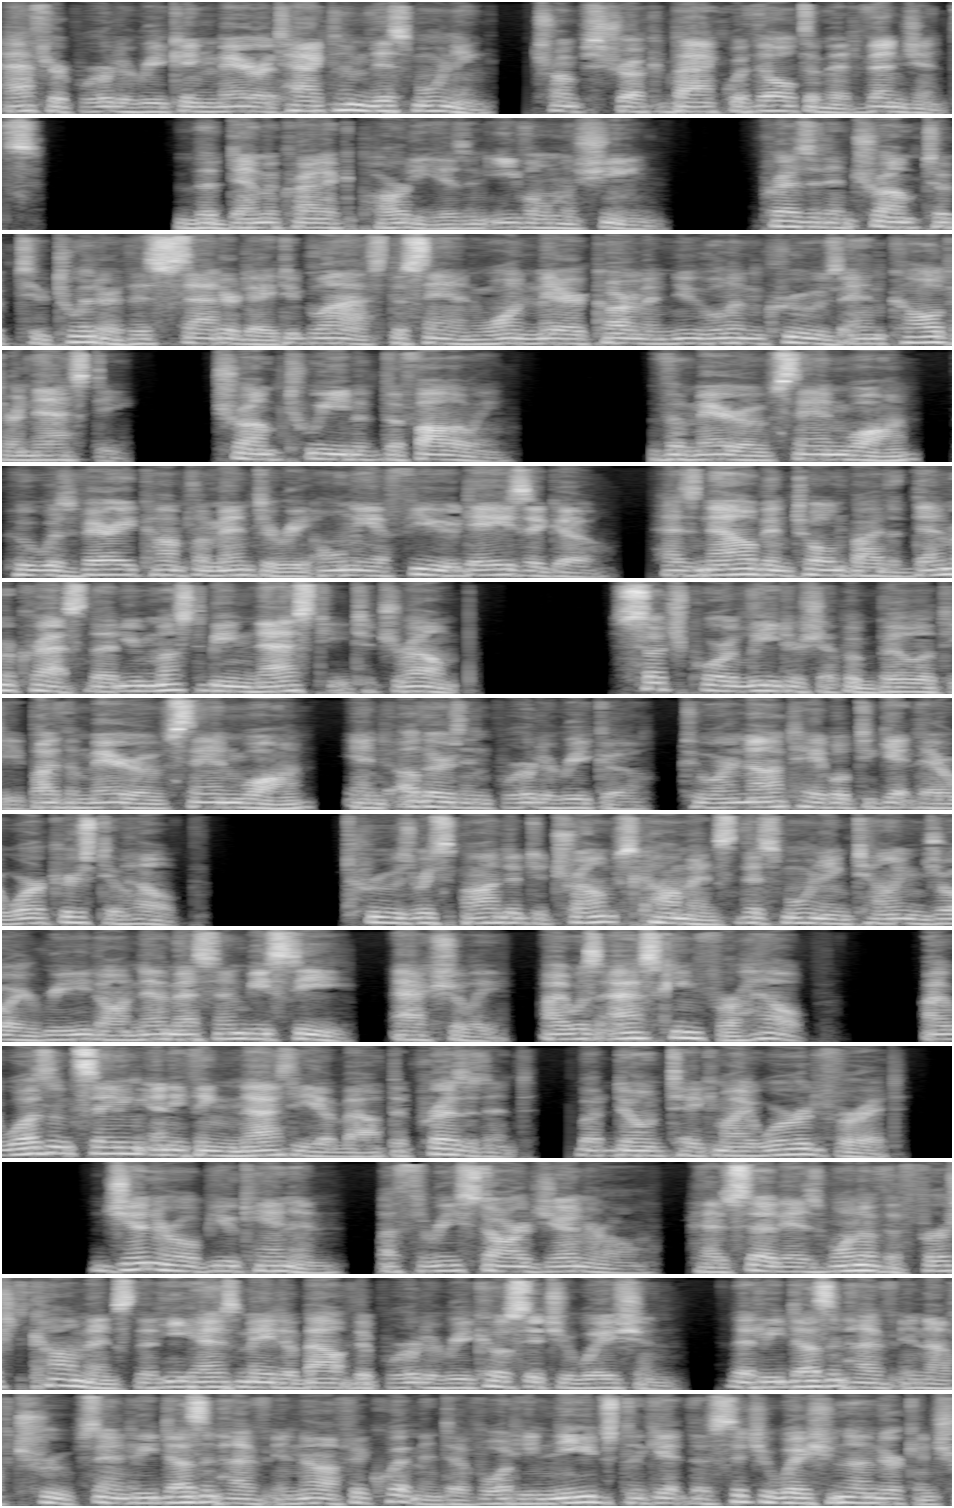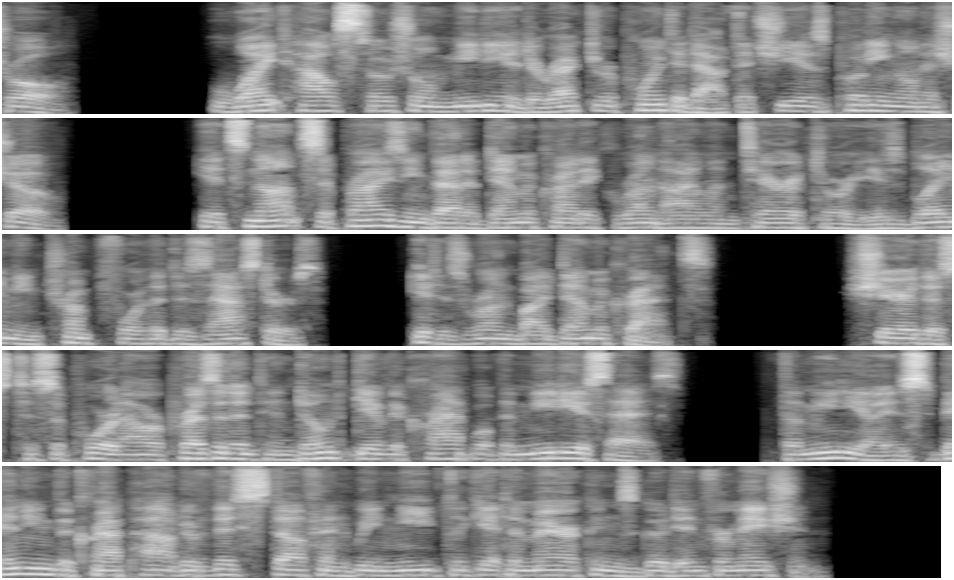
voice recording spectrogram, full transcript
After Puerto Rican mayor attacked him this morning, Trump struck back with ultimate vengeance. The Democratic Party is an evil machine. President Trump took to Twitter this Saturday to blast the San Juan Mayor Carmen Yulín Cruz and called her nasty. Trump tweeted the following. The mayor of San Juan, who was very complimentary only a few days ago, has now been told by the Democrats that you must be nasty to Trump. Such poor leadership ability by the mayor of San Juan, and others in Puerto Rico, who are not able to get their workers to help. Cruz responded to Trump's comments this morning telling Joy Reid on MSNBC, actually, I was asking for help. I wasn't saying anything nasty about the president, but don't take my word for it. General Buchanan, a three-star general, has said as one of the first comments that he has made about the Puerto Rico situation, that he doesn't have enough troops and he doesn't have enough equipment of what he needs to get the situation under control. White House social media director pointed out that she is putting on a show. It's not surprising that a Democratic-run island territory is blaming Trump for the disasters. It is run by Democrats. Share this to support our president and don't give a crap what the media says. The media is spinning the crap out of this stuff and we need to get Americans good information.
